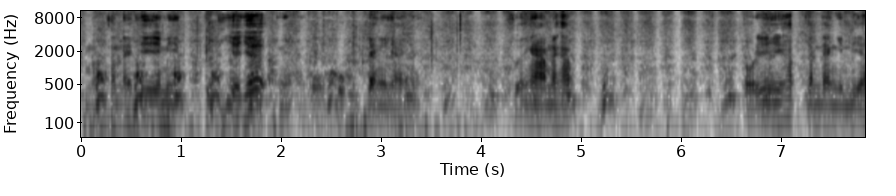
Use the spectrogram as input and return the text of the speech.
สำหรับท่านไหนที่มีพื้นที่เยอะๆเนี่ยโอ้โหปลูกเป็นแปลงใหญ่ๆเนี่ยสวยงามนะครับตได้ดีครับจันแดงอินเดีย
